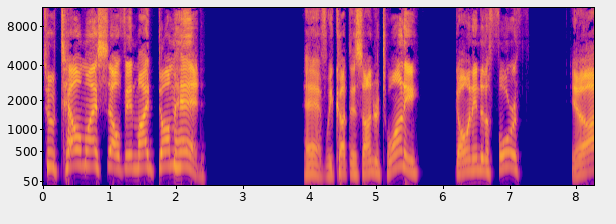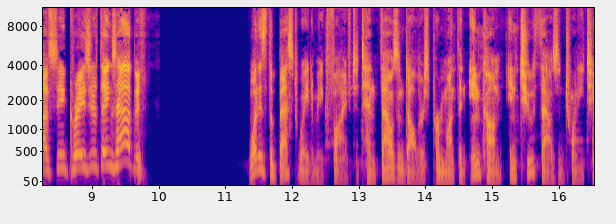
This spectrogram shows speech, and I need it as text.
to tell myself in my dumb head, hey, if we cut this under 20 going into the fourth, you know, I've seen crazier things happen. What is the best way to make five to ten thousand dollars per month in income in 2022?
